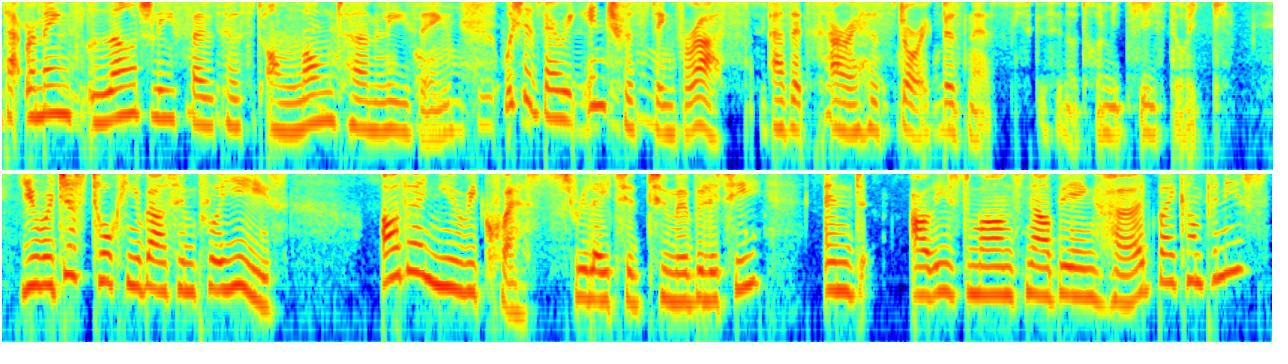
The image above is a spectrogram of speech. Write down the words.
that remains largely focused on long term leasing, which is very interesting for us as it's our historic business. You were just talking about employees. Are there new requests related to mobility? And are these demands now being heard by companies?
